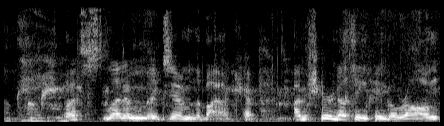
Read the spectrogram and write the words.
Okay. Let's let him examine the biochip. I'm sure nothing can go wrong.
